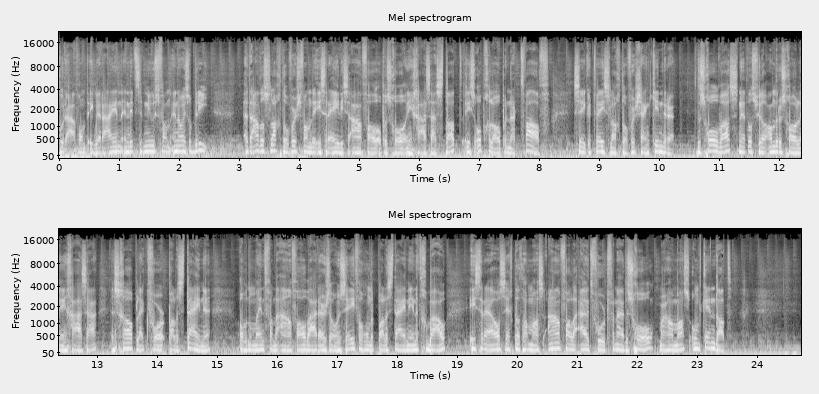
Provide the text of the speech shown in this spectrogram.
Goedenavond, ik ben Ryan en dit is het nieuws van NOS op 3. Het aantal slachtoffers van de Israëlische aanval op een school in Gaza-stad is opgelopen naar 12. Zeker twee slachtoffers zijn kinderen. De school was, net als veel andere scholen in Gaza, een schuilplek voor Palestijnen. Op het moment van de aanval waren er zo'n 700 Palestijnen in het gebouw. Israël zegt dat Hamas aanvallen uitvoert vanuit de school, maar Hamas ontkent dat.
